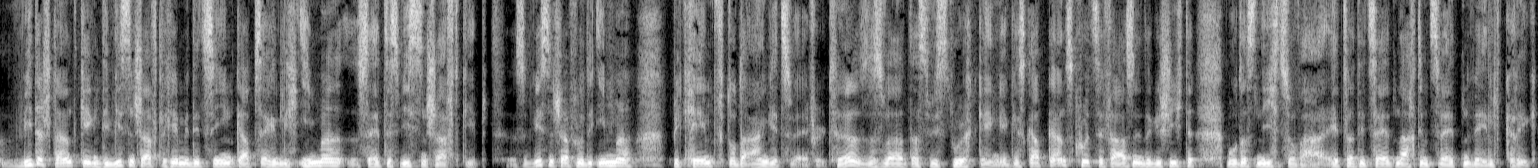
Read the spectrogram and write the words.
Widerstand gegen die wissenschaftliche Medizin gab es eigentlich immer, seit es Wissenschaft gibt. Also Wissenschaft wurde immer bekämpft oder angezweifelt. Ja, das war das ist durchgängig. Es gab ganz kurze Phasen in der Geschichte, wo das nicht so war. Etwa die Zeit nach dem Zweiten Weltkrieg,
